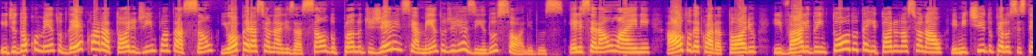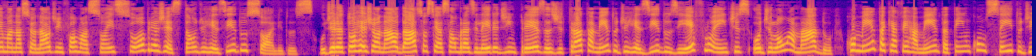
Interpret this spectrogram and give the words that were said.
e de documento declaratório de implantação e operacionalização do Plano de Gerenciamento de Resíduos Sólidos. Ele será online, autodeclaratório e válido em todo o território nacional, emitido pelo Sistema Nacional de Informações sobre a Gestão de Resíduos sólidos. O diretor regional da Associação Brasileira de Empresas de Tratamento de Resíduos e Efluentes, Odilon Amado, comenta que a ferramenta tem um conceito de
